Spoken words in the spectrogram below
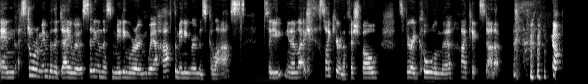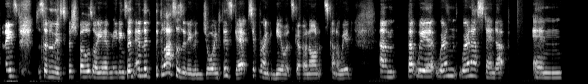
and I still remember the day we were sitting in this meeting room where half the meeting room is glass. So you you know like it's like you're in a fishbowl. It's very cool in the high tech startup companies to sit in these fish bowls while you have meetings. And, and the, the glass isn't even joined. There's gaps. Everyone can hear what's going on. It's kind of weird. Um, but we're we're in we're in our stand up and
